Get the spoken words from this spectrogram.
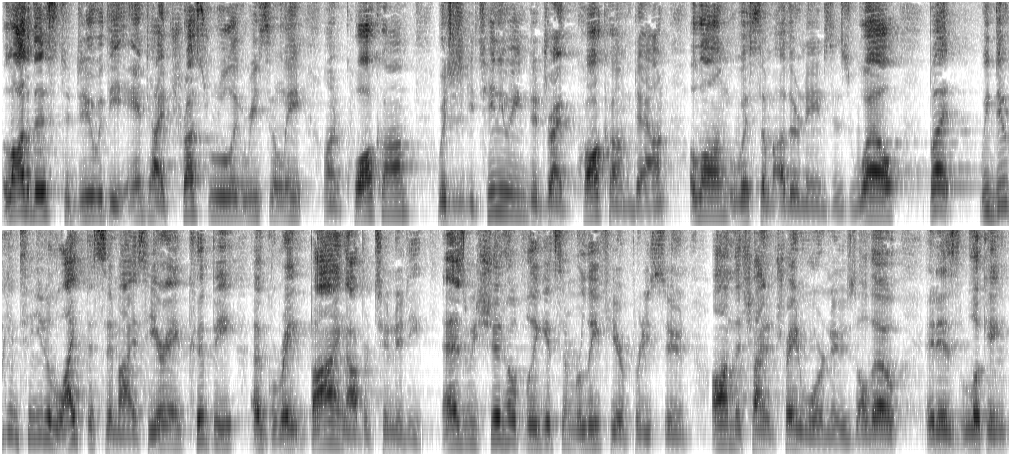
A lot of this to do with the antitrust ruling recently on Qualcomm, which is continuing to drag Qualcomm down, along with some other names as well. But we do continue to like the semis here and could be a great buying opportunity, as we should hopefully get some relief here pretty soon on the China trade war news, although it is looking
